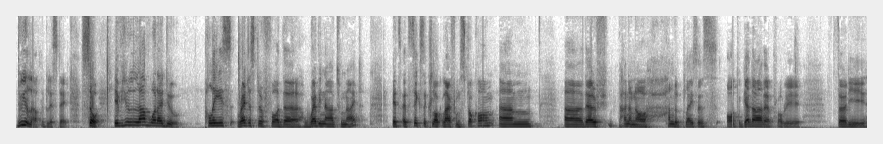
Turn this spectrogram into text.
Do you love the bliss state? So if you love what I do, please register for the webinar tonight. It's at six o'clock live from Stockholm. Um, uh, there are, I don't know, 100 places altogether. There are probably 30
